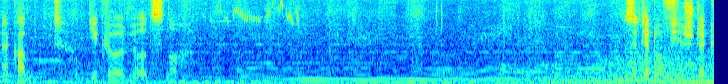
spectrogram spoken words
Na kommt, um die kümmern wir uns noch. Das sind ja nur vier Stück.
